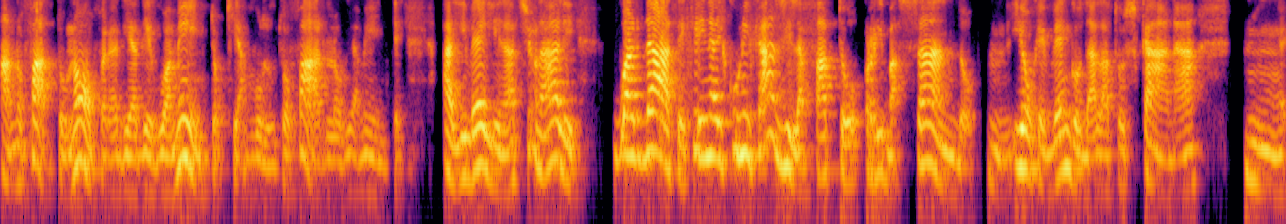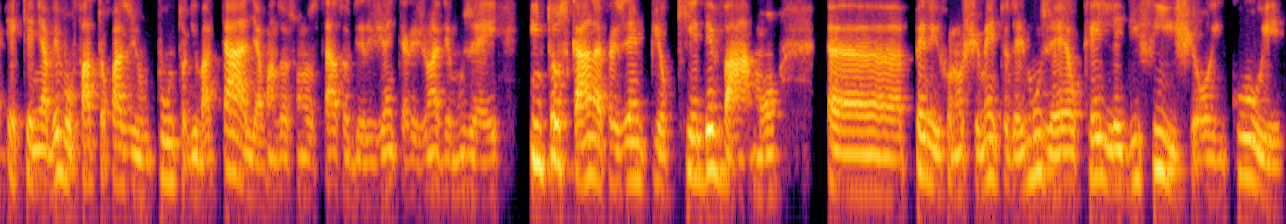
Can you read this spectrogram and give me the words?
hanno fatto un'opera di adeguamento, chi ha voluto farlo ovviamente, a livelli nazionali, guardate che in alcuni casi l'ha fatto ribassando. Mm, io che vengo dalla Toscana mm, e che ne avevo fatto quasi un punto di battaglia quando sono stato dirigente regionale dei musei, in Toscana per esempio chiedevamo eh, per il riconoscimento del museo che l'edificio in cui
